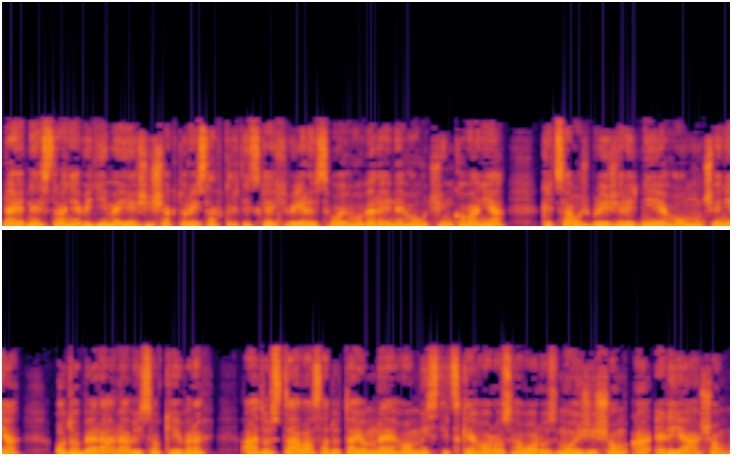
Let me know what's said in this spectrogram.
Na jednej strane vidíme Ježiša, ktorý sa v kritickej chvíli svojho verejného účinkovania, keď sa už blížili dni jeho umúčenia, odoberá na vysoký vrch a dostáva sa do tajomného mystického rozhovoru s Mojžišom a Eliášom.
